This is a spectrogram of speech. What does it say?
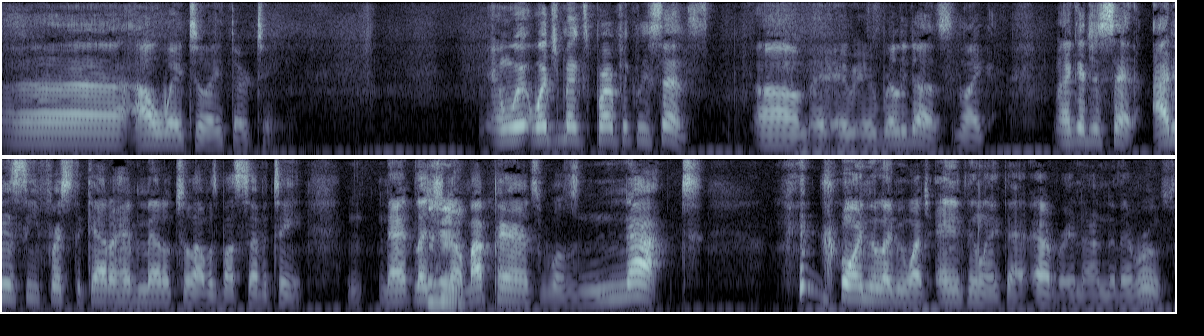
uh, "I'll wait till they're 13. and which makes perfectly sense. Um, it, it really does. Like, like I just said, I didn't see Fritz the Cat or Heavy Metal till I was about 17. That lets mm-hmm. you know my parents was not going to let me watch anything like that ever in under their roofs.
